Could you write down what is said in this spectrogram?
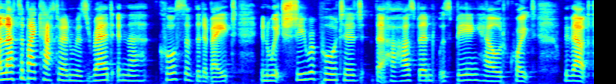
A letter by Catherine was read in the course of the debate, in which she reported that her husband was being held, without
